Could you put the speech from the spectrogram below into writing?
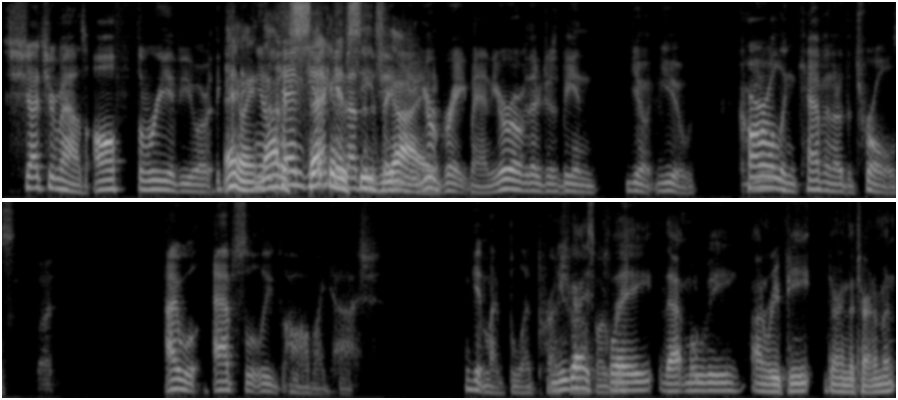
Shut your mouths. All three of you are. Anyway, not a second got of nothing to say to you. CGI. You're great, man. You're over there just being you. Know, you, Carl and Kevin are the trolls. But- I will absolutely. Oh my gosh, I get my blood pressure. You guys play that movie on repeat during the tournament?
